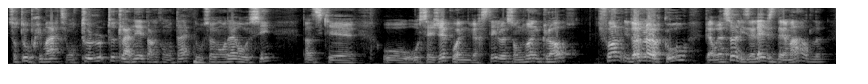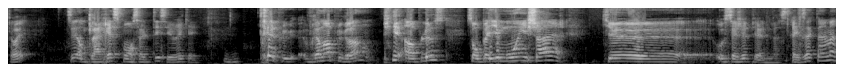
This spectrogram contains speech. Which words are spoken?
surtout au primaire, qui vont toute l'année être en contact, au secondaire aussi, tandis que au, cégep ou à l'université, ils sont devant une classe, ils, font, ils donnent leur cours, puis après ça, les élèves ils se démardent, là. Ouais. Tu sais, donc la responsabilité, c'est vrai qu'elle est très plus, vraiment plus grande, puis en plus, ils sont payés moins cher que euh, au cégep et à l'université. Exactement.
